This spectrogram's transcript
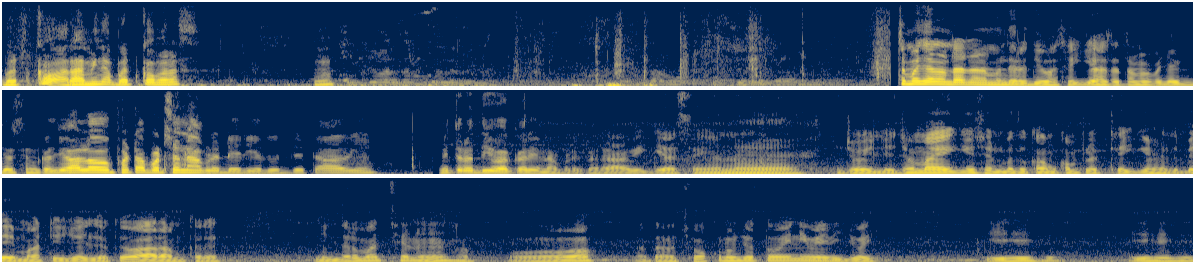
બટકો, હરામીના બટકો બરસ? તો મજાના દાદાના મંદિરે દીવા થઈ ગયા હતા. તમે પછી એક દર્શન કરી લ્યો. હાલો, ફટાફટ છે ને આપણે ડેરીએ દૂધ દેતા આવી મિત્રો, દીવા કરીને આપણે ઘરે આવી ગયા છે અને જોઈ લે જમાઈ ગયું છે ને બધું કામ કમ્પ્લીટ થઈ ગયું છે તો બે માટી જોઈ લો કેવા આરામ કરે. નિંદરમાં જ છે ને. ઓહો, આ તો છોકરું જોતો હોય નહીં એની જોઈ એ હે હે, એ હે.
